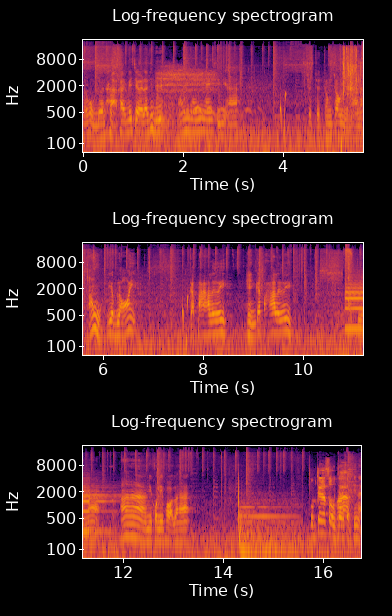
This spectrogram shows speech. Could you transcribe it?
แล้วผมเดินหาใครไม่เจอแล้วทีนี้อ๋อนี่ไงนี่ไง CDR จดจดจ้องจ้องอยู่นานนะ เอ้าเรียบร้อย กระตาเลย เห็นกระตาเลยชัดเจนมาก อ่า มีคนรีพอร์ตแล้วฮะ ผมเจอศคุพณเจอศพฮะที่ไหน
